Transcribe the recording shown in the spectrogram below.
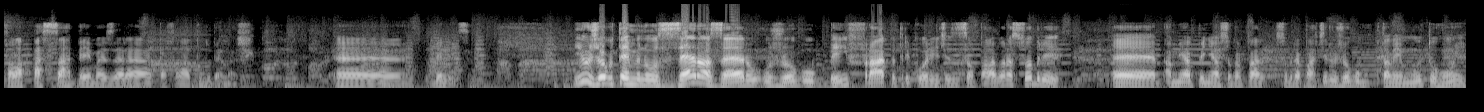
Falar passar bem, mas era para falar tudo bem, mas é, beleza. E o jogo terminou 0 a 0 o jogo bem fraco entre Corinthians e São Paulo. Agora, sobre é, a minha opinião sobre a, sobre a partida, o jogo também muito ruim.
